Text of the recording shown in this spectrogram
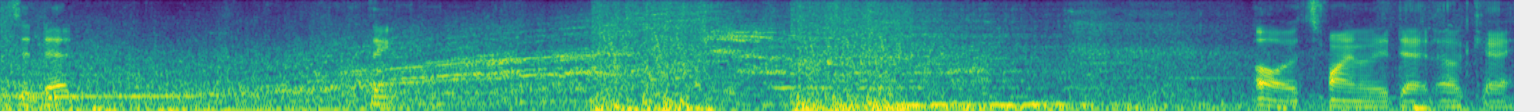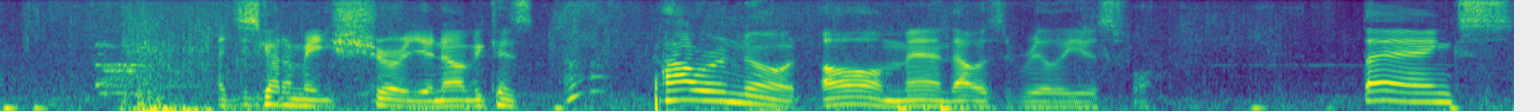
Is it dead? Oh, it's finally dead. Okay. I just gotta make sure, you know, because power node. Oh man, that was really useful. Thanks.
